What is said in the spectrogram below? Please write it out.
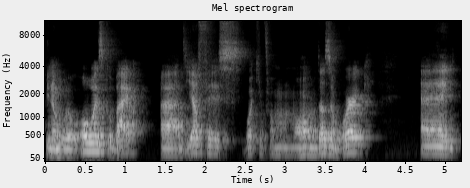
you know, we'll always go back. Uh, the office, working from home doesn't work. And,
